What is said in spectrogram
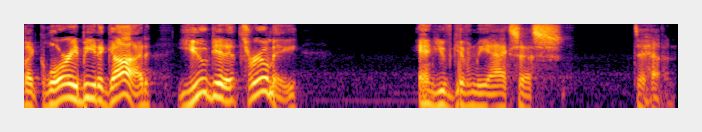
But glory be to God, you did it through me, and you've given me access to heaven.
